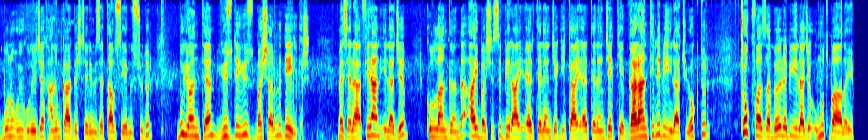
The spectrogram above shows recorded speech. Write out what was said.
bunu uygulayacak hanım kardeşlerimize tavsiyemiz şudur. Bu yöntem yüzde yüz başarılı değildir. Mesela filan ilacı kullandığında ay başısı bir ay ertelenecek, iki ay ertelenecek diye garantili bir ilaç yoktur. Çok fazla böyle bir ilaca umut bağlayıp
